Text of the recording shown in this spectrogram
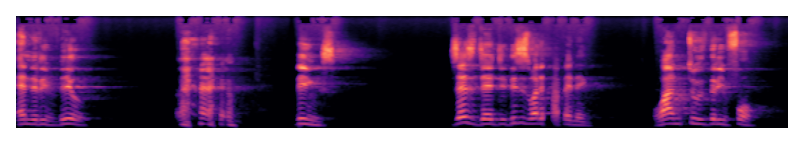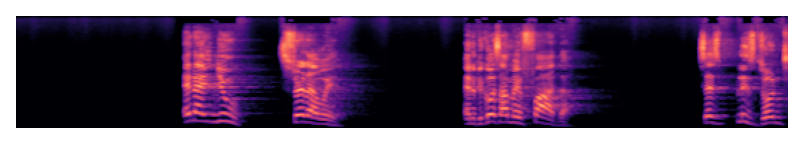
and reveal things. Says, Daddy, this is what is happening. One, two, three, four. And I knew straight away. And because I'm a father, says, please don't,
